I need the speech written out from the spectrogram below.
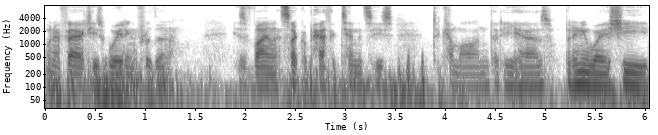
when in fact he's waiting for the his violent psychopathic tendencies to come on that he has. But anyway, she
